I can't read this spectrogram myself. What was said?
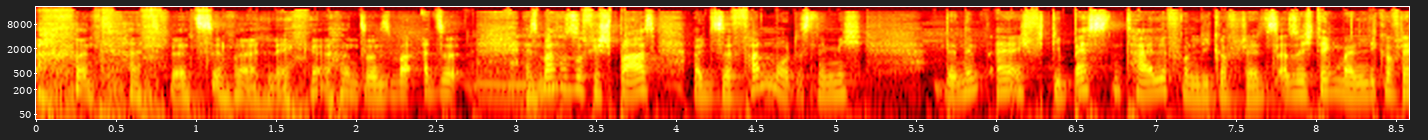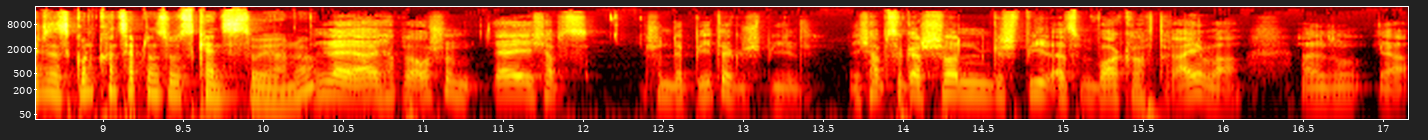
und dann wird es immer länger und so. Also, mm. es macht auch so viel Spaß, weil dieser Fun-Mode ist nämlich, der nimmt eigentlich die besten Teile von League of Legends. Also ich denke mal, League of Legends, das Grundkonzept und so, das kennst du ja, ne? Ja, ja, ich habe auch schon, ja, ich habe es schon der Beta gespielt. Ich habe sogar schon gespielt, als Warcraft 3 war. Also, ja.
